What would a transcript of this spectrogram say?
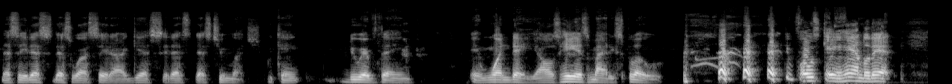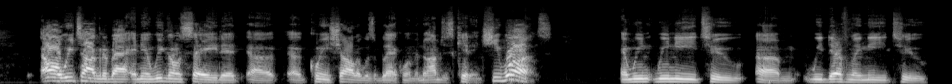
That's see, that's that's why I say that. I guess that's that's too much. We can't do everything in one day. Y'all's heads might explode. Folks can't handle that. All we talking about, and then we gonna say that uh, uh, Queen Charlotte was a black woman. No, I'm just kidding. She was, and we we need to um, we definitely need to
